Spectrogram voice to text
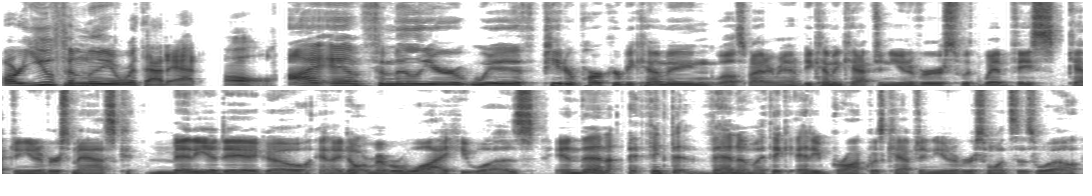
Are you mm-hmm. familiar with that at all? i am familiar with peter parker becoming well spider-man becoming captain universe with web face captain universe mask many a day ago and i don't remember why he was and then i think that venom i think eddie brock was captain universe once as well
